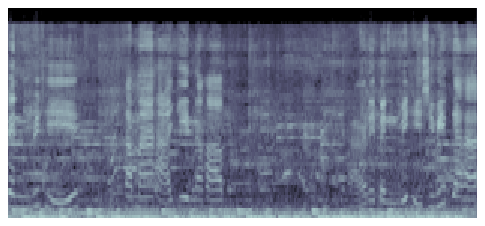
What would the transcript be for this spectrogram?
เป็นวิถีทำมาหากินนะครับ อันนี้เป็นวิถีชีวิตนะฮะ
